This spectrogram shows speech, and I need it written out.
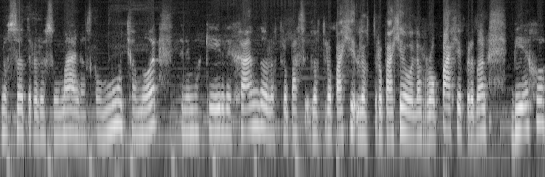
nosotros los humanos, con mucho amor, tenemos que ir dejando los, tropas, los tropajes, los tropajes o los ropajes, perdón, viejos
